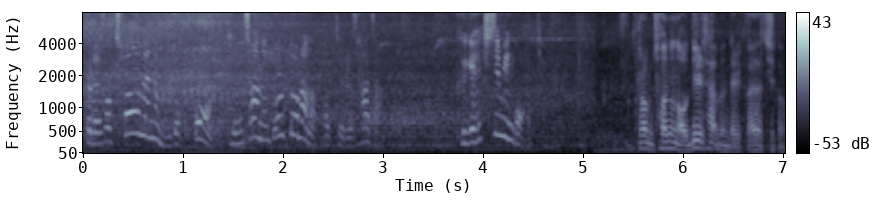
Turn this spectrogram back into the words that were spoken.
그래서 처음에는 무조건 괜찮은 똘똘한 아파트를 사자. 그게 핵심인 것 같아요. 그럼 저는 어딜 사면 될까요, 지금?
